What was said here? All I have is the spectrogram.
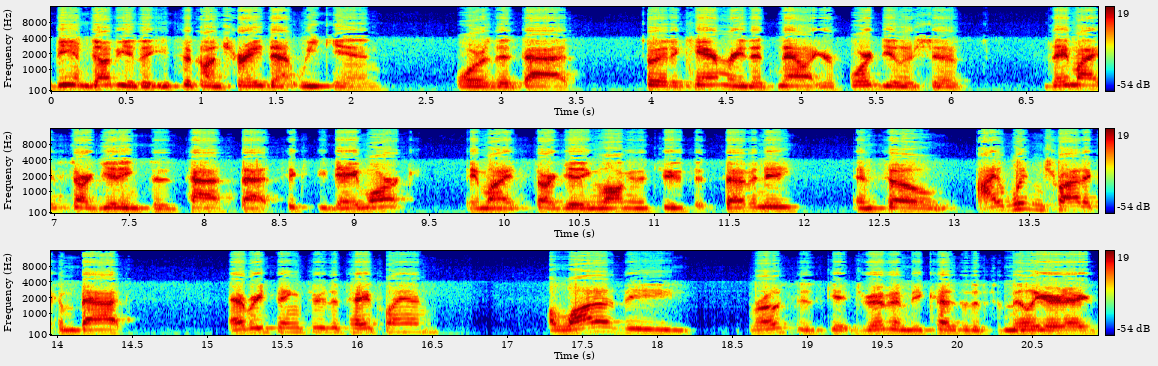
BMW that you took on trade that weekend, or that that Toyota Camry that's now at your Ford dealership, they might start getting to past that 60-day mark they might start getting long in the tooth at 70. And so I wouldn't try to combat everything through the pay plan. A lot of the grosses get driven because of the familiarity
